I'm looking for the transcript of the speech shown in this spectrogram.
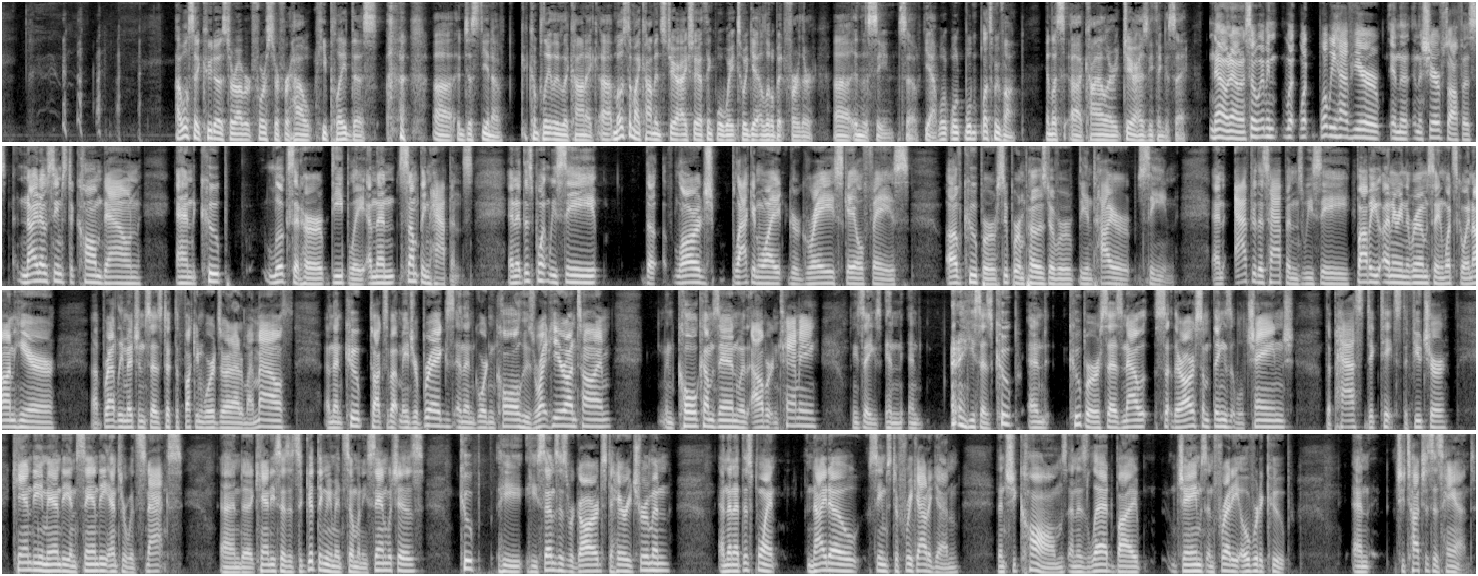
I will say kudos to Robert Forster for how he played this, uh, and just you know completely laconic. Uh, most of my comments, Jer, actually, I think we'll wait till we get a little bit further uh, in the scene. So yeah, we'll, we'll, we'll let's move on, unless uh, Kyle or Jer has anything to say. No, no. So I mean, what what what we have here in the in the sheriff's office, Naido seems to calm down, and Coop looks at her deeply, and then something happens, and at this point we see the large black and white or gray scale face of Cooper superimposed over the entire scene. And after this happens, we see Bobby entering the room saying, What's going on here? Uh, Bradley Mitchum says, Took the fucking words right out of my mouth. And then Coop talks about Major Briggs and then Gordon Cole, who's right here on time. And Cole comes in with Albert and Tammy. He says, and, and he says, Coop. And Cooper says, now so there are some things that will change. The past dictates the future. Candy, Mandy, and Sandy enter with snacks. And uh, Candy says it's a good thing we made so many sandwiches. Coop he he sends his regards to Harry Truman, and then at this point, Naido seems to freak out again. Then she calms and is led by James and Freddie over to Coop, and she touches his hand.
